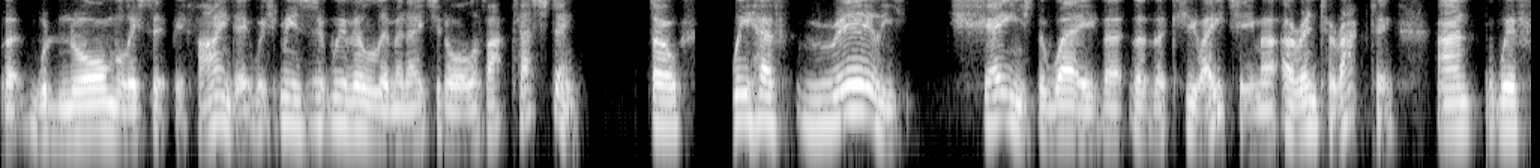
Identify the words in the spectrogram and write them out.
that would normally sit behind it, which means that we've eliminated all of that testing. So we have really changed the way that, that the QA team are, are interacting. And we've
